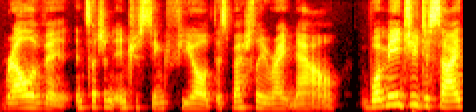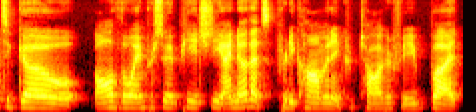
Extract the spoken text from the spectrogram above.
relevant and such an interesting field, especially right now. What made you decide to go all the way and pursue a PhD? I know that's pretty common in cryptography, but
